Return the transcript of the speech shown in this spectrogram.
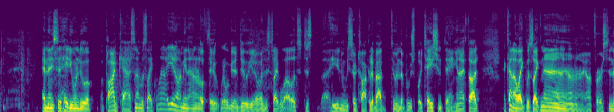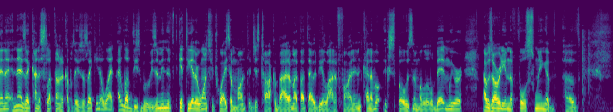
and then he said, "Hey, do you want to do a, a, podcast?" And I was like, "Well, you know, I mean, I don't know if they what are we going to do, you know?" And it's like, "Well, let's just," uh, you know, we started talking about doing the Bruce exploitation thing, and I thought, I kind of like was like, "Nah, no, no, no," at first, and then and as I kind of slept on it a couple days, I was like, you know what? I love these movies. I mean, get together once or twice a month and just talk about them, I thought that would be a lot of fun and kind of expose them a little bit. And we were, I was already in the full swing of of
